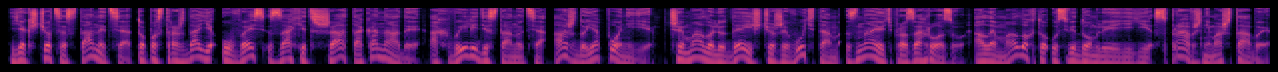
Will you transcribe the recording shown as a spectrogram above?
Якщо це станеться, то постраждає увесь захід США та Канади, а хвилі дістануться аж до Японії. Чимало людей, що живуть там, знають про загрозу, але мало хто усвідомлює її справжні масштаби.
